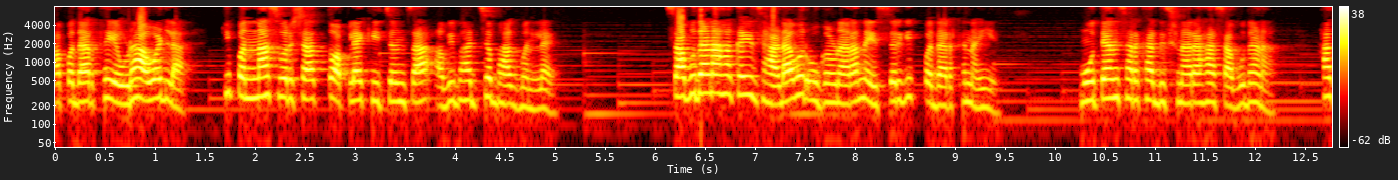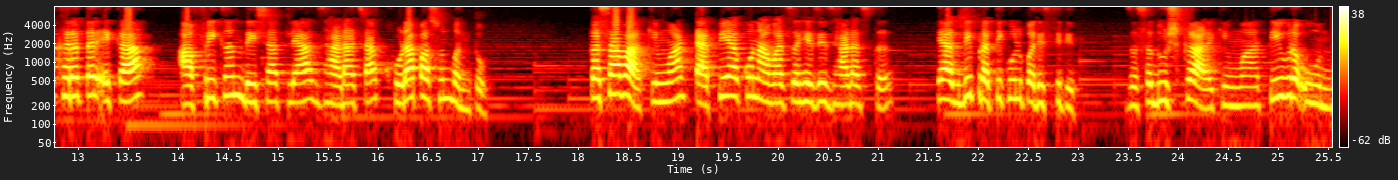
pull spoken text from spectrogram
हा पदार्थ एवढा आवडला की पन्नास वर्षात तो आपल्या किचनचा अविभाज्य भाग बनलाय. साबुदाणा हा काही झाडावर उगवणारा नैसर्गिक पदार्थ नाहीये. मोत्यांसारखा दिसणारा हा साबुदाणा हा खरं तर एका आफ्रिकन देशातल्या झाडाच्या खोडापासून बनतो. कसावा किंवा टॅपियाको नावाचं हे जे झाड असतं ते अगदी प्रतिकूल परिस्थितीत जसं दुष्काळ किंवा तीव्र ऊन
